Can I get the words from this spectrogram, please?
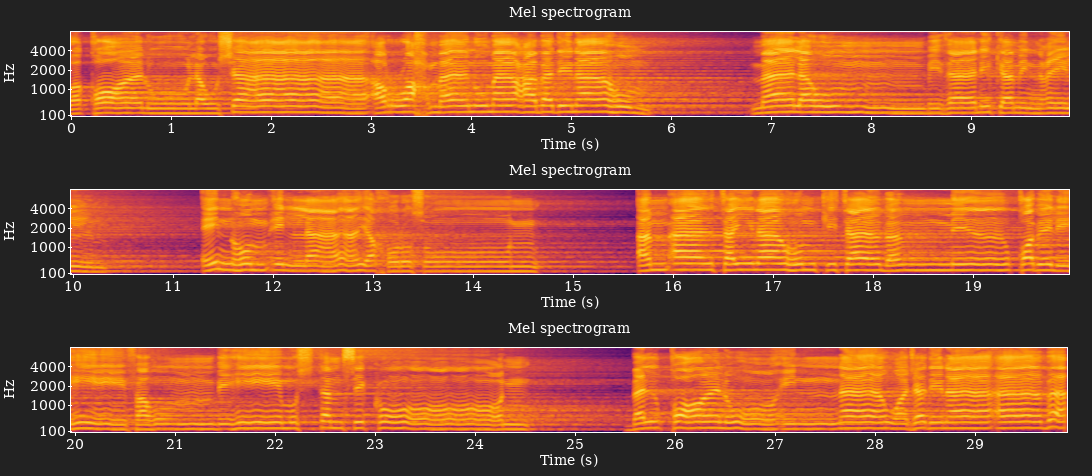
وقالوا لو شاء الرحمن ما عبدناهم ما لهم بذلك من علم إن هم إلا يخرصون. أم آتيناهم كتابا من قبله فهم به مستمسكون. بل قالوا إنا وجدنا آباءنا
